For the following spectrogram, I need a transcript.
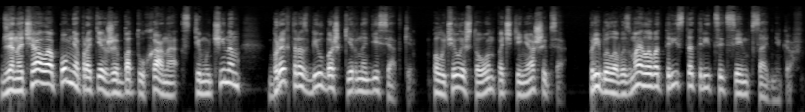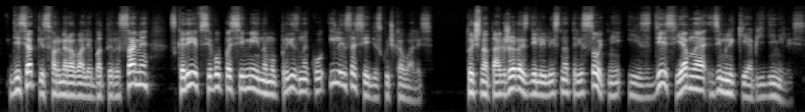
Для начала, помня про тех же Батухана с Тимучином, Брехт разбил башкир на десятки. Получилось, что он почти не ошибся. Прибыло в Измайлово 337 всадников. Десятки сформировали батыры сами, скорее всего по семейному признаку или соседи скучковались. Точно так же разделились на три сотни, и здесь явно земляки объединились.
